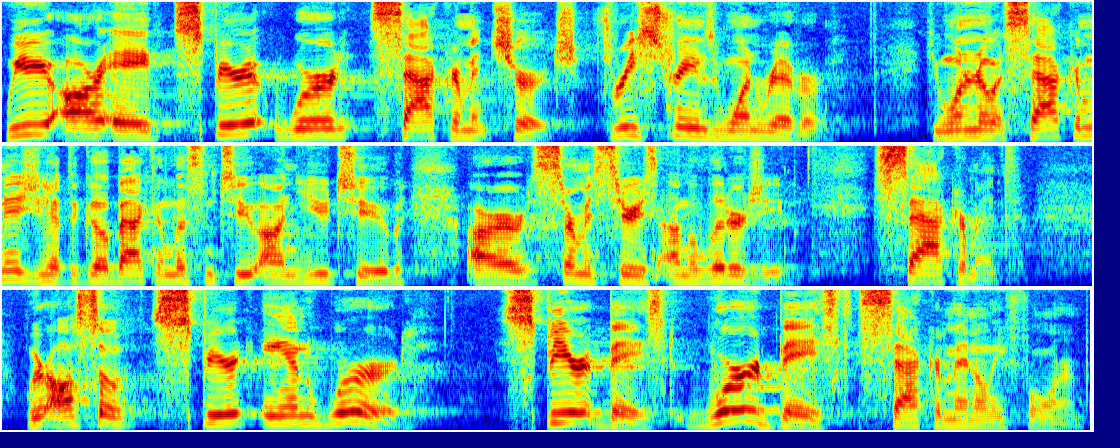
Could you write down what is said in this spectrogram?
We are a Spirit Word Sacrament church, three streams, one river. If you want to know what sacrament is, you have to go back and listen to on YouTube our sermon series on the liturgy. Sacrament. We're also Spirit and Word spirit based, word based, sacramentally formed.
